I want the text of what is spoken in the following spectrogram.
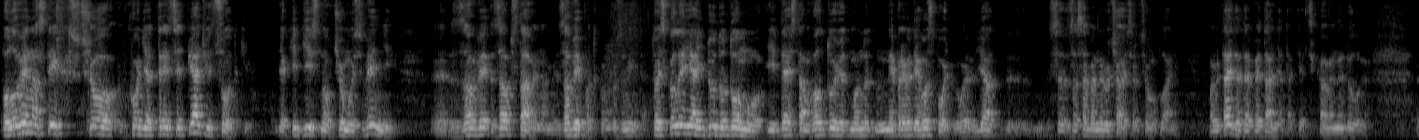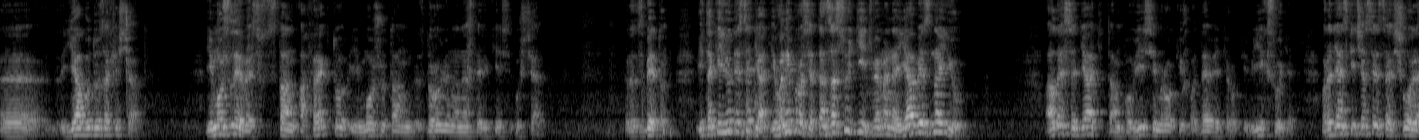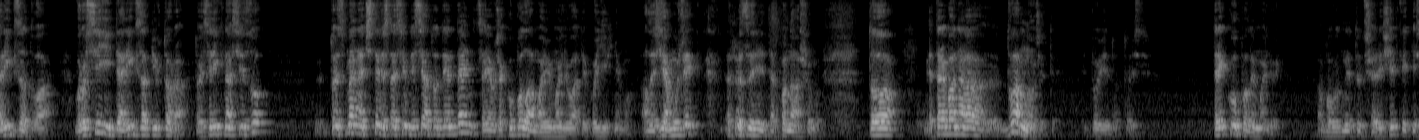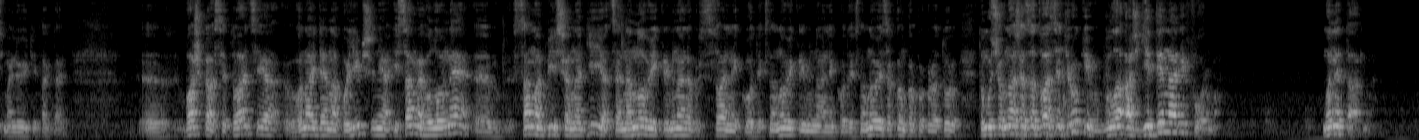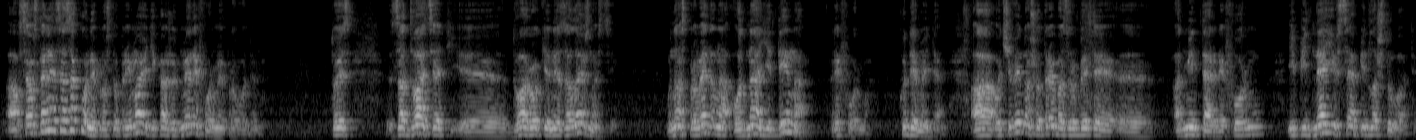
Половина з тих, що входять 35%, які дійсно в чомусь винні, за, за обставинами, за випадком, розумієте? Тобто, коли я йду додому і десь там гвалтують, не приведи Господь, бо я е, за себе не ручаюся в цьому плані. Пам'ятаєте те питання таке цікаве, недолуге? Е, я буду захищати. І можливий стан афекту, і можу там здоров'ю нанести якийсь ущерб збиток. І такі люди сидять, і вони просять, та засудіть ви мене, я визнаю. Але сидять там по 8 років, по 9 років, їх судять. В радянські часи це йшло рік за два. В Росії йде рік за півтора. Тобто рік на СІЗО. Тобто в мене 471 день, це я вже купола маю малювати по їхньому. Але ж я мужик, розумієте, по-нашому. То треба на два множити, відповідно. Тобто три куполи малюй. Або вони тут ще решітки якісь малюють і так далі. Е, важка ситуація, вона йде на поліпшення. І саме головне, е, сама більша надія це на новий кримінально-процесуальний кодекс, на новий кримінальний кодекс, на новий закон про прокуратуру. Тому що в нас же за 20 років була аж єдина реформа монетарна. А все остальне це закони просто приймають і кажуть, ми реформи проводимо. Тобто за 22 роки незалежності у нас проведена одна єдина реформа. Куди ми йдемо? А очевидно, що треба зробити е, адмінтерреформу і під неї все підлаштувати.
